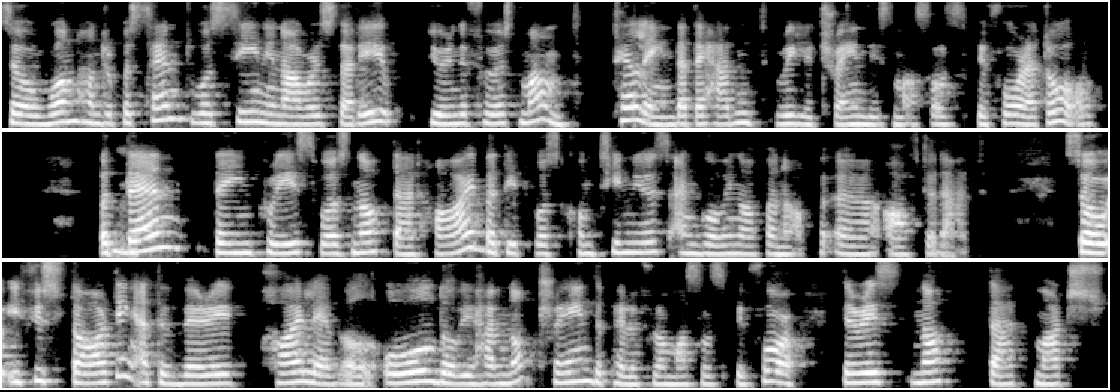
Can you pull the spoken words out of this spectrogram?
So 100% was seen in our study during the first month, telling that they hadn't really trained these muscles before at all. But mm. then the increase was not that high, but it was continuous and going up and up uh, after that. So if you're starting at a very high level, although you have not trained the pelvic floor muscles before, there is not that much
